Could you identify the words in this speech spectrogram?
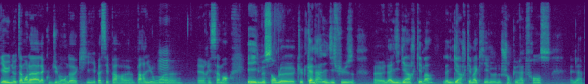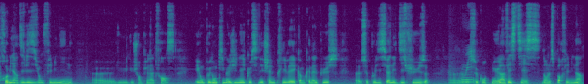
il y a eu notamment la, Coupe du Monde euh, qui est passée par, par Lyon mm. Euh, récemment. Et il me semble que Canal diffuse euh, la Ligue 1 Arkema, la Ligue 1 Arkema qui est le, championnat de France, la première division féminine euh, du, championnat de France. Et on peut donc imaginer que si des chaînes privées comme Canal se positionnent et diffusent ce contenu, investissent dans le sport féminin,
